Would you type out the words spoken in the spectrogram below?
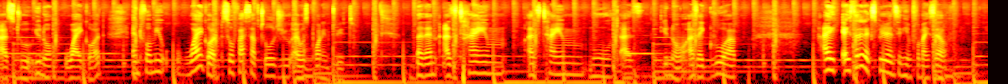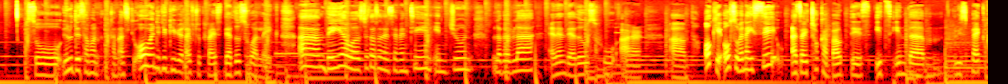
as to you know why god. And for me why god? So first i've told you i was born into it. But then as time as time moved as you know as i grew up i i started experiencing him for myself. So you know there's someone can ask you oh when did you give your life to christ? There are those who are like um the year was 2017 in june blah blah blah. And then there are those who are um okay also when i say as i talk about this it's in the um, respect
